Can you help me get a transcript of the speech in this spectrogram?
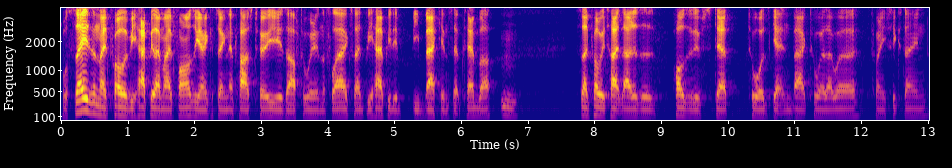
Well, season they'd probably be happy they made finals again, considering their past two years after winning the flag. So they'd be happy to be back in September. So they'd probably take that as a positive step towards getting back to where they were 2016,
